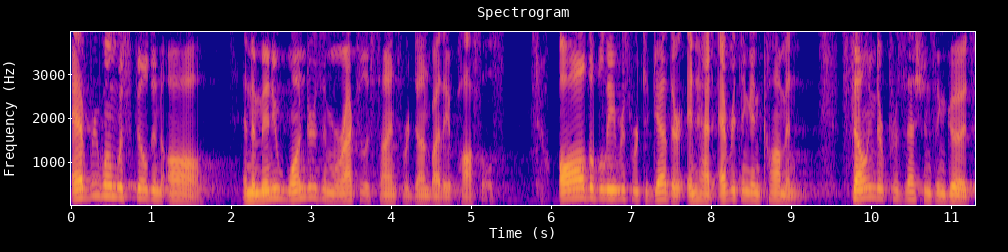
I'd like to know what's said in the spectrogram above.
Everyone was filled in awe, and the many wonders and miraculous signs were done by the apostles. All the believers were together and had everything in common. Selling their possessions and goods,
